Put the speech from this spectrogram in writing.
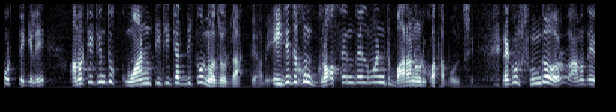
করতে গেলে আমাকে কিন্তু কোয়ান্টিটিটার দিকেও নজর রাখতে হবে। এই যে দেখুন গ্রস এনরোলমেন্ট বাড়ানোর কথা বলছে। এটা খুব সুন্দর, আমাদের,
